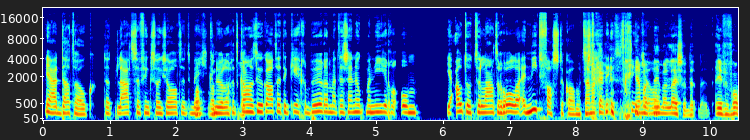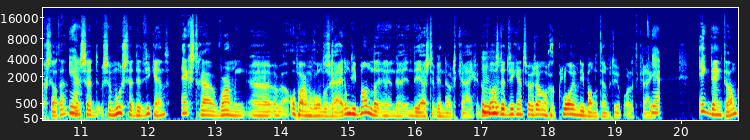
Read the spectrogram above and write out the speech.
Ja, dat ook. Dat laatste vind ik sowieso altijd een beetje knullig. Het kan natuurlijk altijd een keer gebeuren, maar er zijn ook manieren om je auto te laten rollen en niet vast te komen te nou, maar kijk, Ja, maar, nee, maar luister, even vooropgesteld. Hè? Ja. Ze, ze moesten dit weekend extra warming, uh, opwarmrondes rijden om die banden in de, in de juiste window te krijgen. Dat was mhm. dit weekend sowieso een geklooi om die bandentemperatuur op orde te krijgen. Ja. Ik denk dan,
